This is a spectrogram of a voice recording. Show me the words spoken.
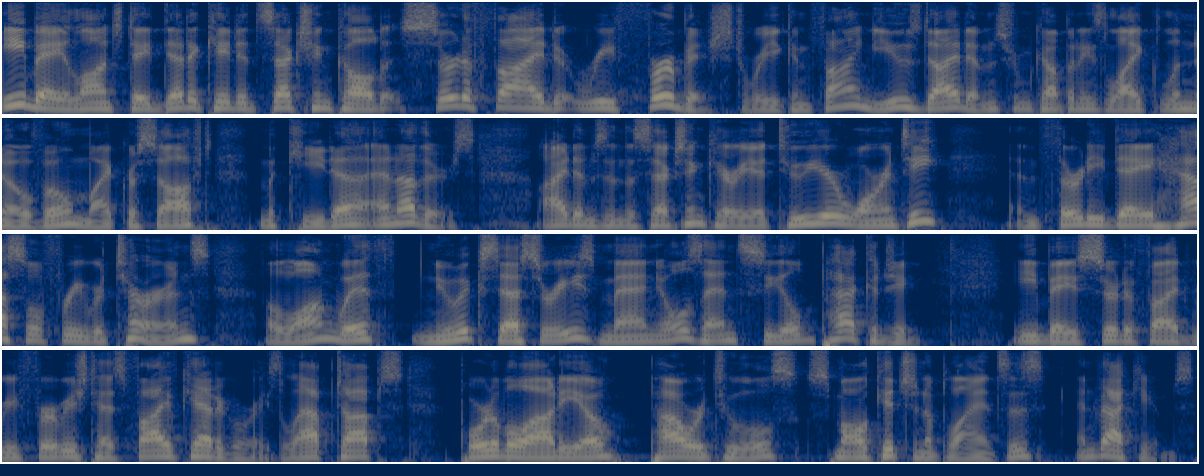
eBay launched a dedicated section called Certified Refurbished, where you can find used items from companies like Lenovo, Microsoft, Makita, and others. Items in the section carry a two year warranty and 30 day hassle free returns, along with new accessories, manuals, and sealed packaging. eBay's certified refurbished has five categories laptops, portable audio, power tools, small kitchen appliances, and vacuums.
